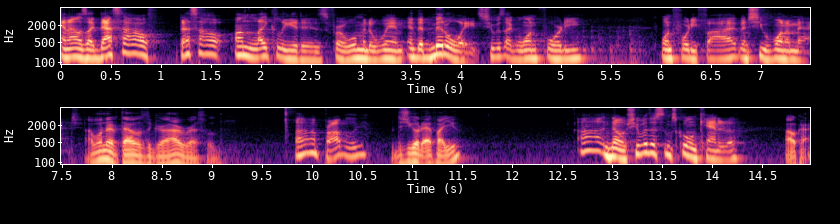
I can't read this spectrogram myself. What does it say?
And I was like, that's how that's how unlikely it is for a woman to win in the middleweight. She was like 140, 145, and she won a match. I wonder if that was the girl I wrestled. Uh, probably. Did she go to FIU? Uh, no, she went to some school in Canada. Okay,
